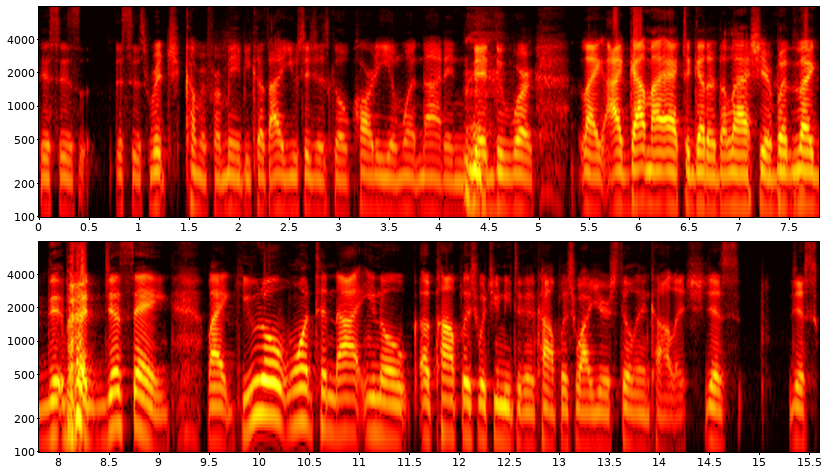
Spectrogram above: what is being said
this is this is rich coming from me because I used to just go party and whatnot and then do work. Like I got my act together the last year, but like, th- but just saying, like you don't want to not, you know, accomplish what you need to accomplish while you're still in college. Just, just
